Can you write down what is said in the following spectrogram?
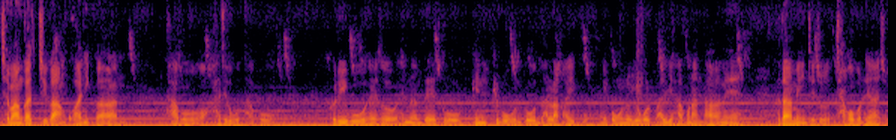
제 마음 같지가 않고 하니까 다 뭐 하지도 못하고 그리고 해서 했는데 또 비닐 피복은 또 날라가 있고. 그러니까 오늘 요걸 빨리 하고 난 다음에 그 다음에 이제 저 작업을 해야죠.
